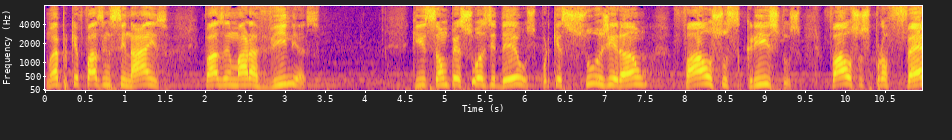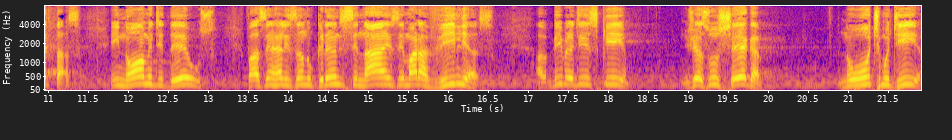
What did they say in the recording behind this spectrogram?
Não é porque fazem sinais, fazem maravilhas, que são pessoas de Deus, porque surgirão falsos cristos, falsos profetas, em nome de Deus, fazendo, realizando grandes sinais e maravilhas. A Bíblia diz que Jesus chega no último dia,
